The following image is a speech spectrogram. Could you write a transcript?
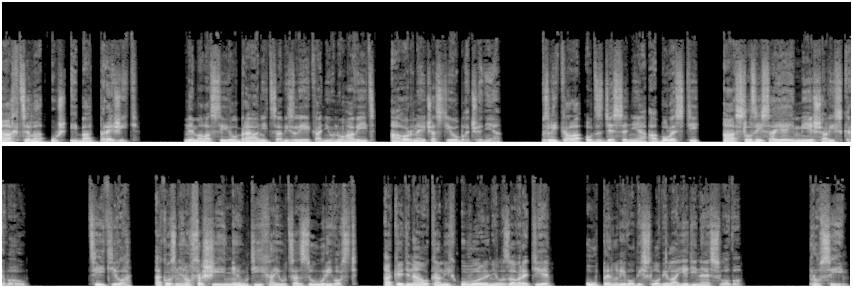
a chcela už iba prežiť. Nemala síl brániť sa vyzliekaniu nohavíc a hornej časti oblečenia. Vzlikala od zdesenia a bolesti a slzy sa jej miešali s krvou. Cítila, ako z neho srší neutíchajúca zúrivosť a keď na okamih uvoľnil zovretie, úpenlivo vyslovila jediné slovo. Prosím.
